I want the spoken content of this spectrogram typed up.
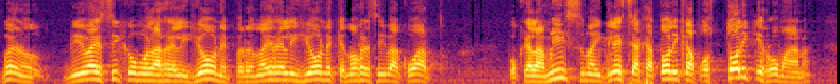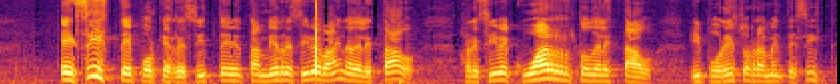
bueno, iba a decir como las religiones, pero no hay religiones que no reciba cuarto, porque la misma Iglesia Católica, Apostólica y Romana existe porque también recibe vaina del Estado, recibe cuarto del Estado y por eso realmente existe.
